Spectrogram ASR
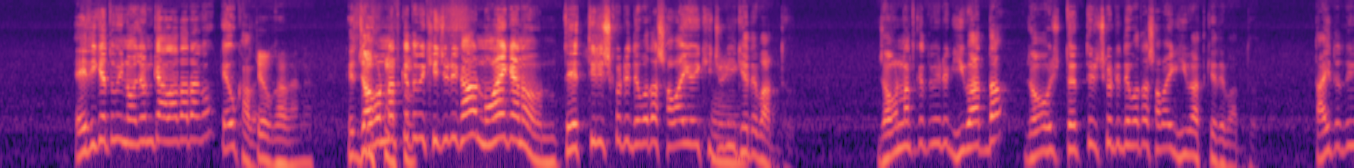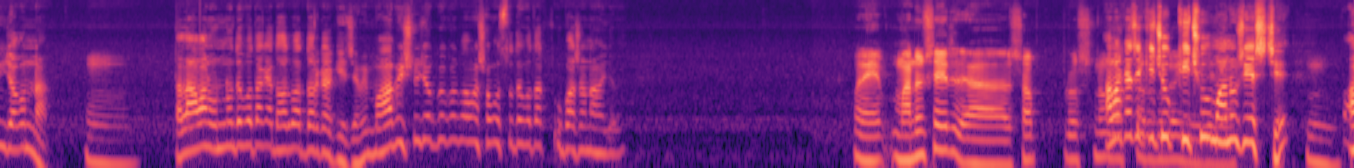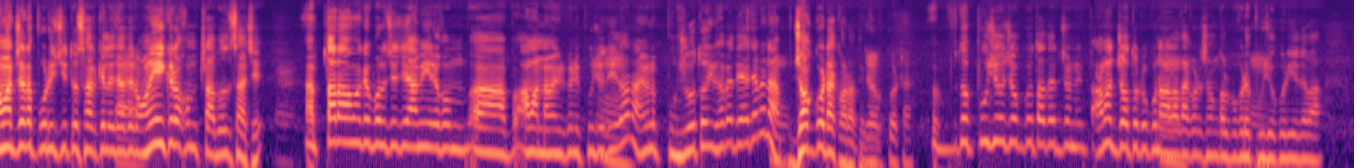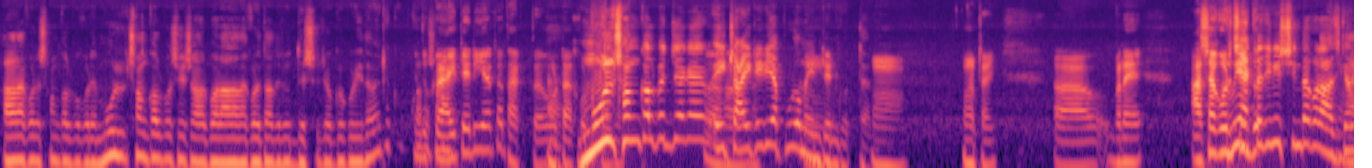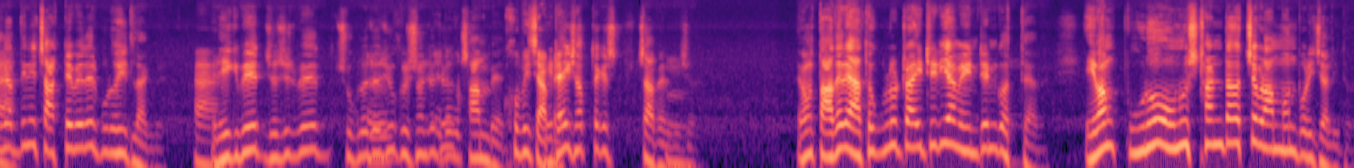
এইদিকে তুমি নজনকে আলাদা রাখো কেউ খাবে। কেউ খাবে না। জগন্নাথকে তুমি খিচুড়ি খাও নয় কেন? তেত্রিশ কোটি দেবতা সবাই ওই খিচুড়ি খেতে বাধ্য। জগন্নাথকে তুমি একটু ঘি ভাত দাও। তেত্রিশ কোটি দেবতা সবাই ঘি ভাত খেতে বাধ্য। তাই তো তুমি জগন্নাথ। হুম। তাহলে আমার অন্য দেবতাকে ধরবার দরকার কি আছে? আমি মহাবিষ্ণু যজ্ঞ করব আমার সমস্ত দেবতার উপাসনা হয়ে যাবে। মানে মানুষের সব প্রশ্ন আমার কাছে কিছু কিছু মানুষ এসছে। আমার যারা পরিচিত সার্কেলে যাদের হ্যাঁ। অনেক রকম ট্রাভেলস আছে তারা আমাকে বলেছে যে আমি এরকম আমার নামে একটুখানি পুজো দিয়ে দাও আমি বললাম পুজো তো ওইভাবে দেওয়া যাবে না যজ্ঞটা করাতে যোগ্যটা তো পুজো যজ্ঞ তাদের জন্য আমার যতটুকু। আলাদা করে সংকল্প করে পুজো করিয়ে দেওয়া আলাদা করে সংকল্প করে মূল সংকল্প শেষ হওয়ার পর আলাদা করে তাদের উদ্দেশ্য যোগ্য করিয়ে দেওয়া এটা কিন্তু ক্রাইটেরিয়াটা থাকতে হবে, হ্যাঁ। ওটা মূল সংকল্পের জায়গায় হ্যাঁ, এই হ্যাঁ, ক্রাইটেরিয়া পুরো হুম। মেনটেন করতে হবে। ওটাই। মানে আশা করছি একটা জিনিস চিন্তা করো আজকালকার হ্যাঁ। দিনে চারটে বেদের পুরোহিত লাগবে। হ্যাঁ, ঋগ্বেদ যজুর্বেদ শুক্ল যজু কৃষ্ণ যজু সামবেদ। খুবই চাপের। এটাই সব থেকে চাপের বিষয়। এবং তাদের এতগুলো ক্রাইটেরিয়া মেনটেন করতে হবে। এবং পুরো অনুষ্ঠানটা হচ্ছে ব্রাহ্মণ পরিচালিত।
